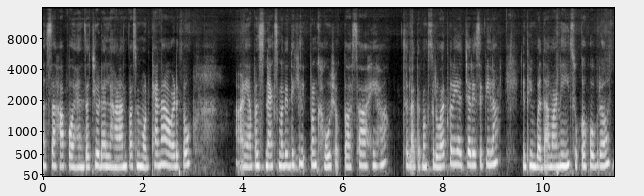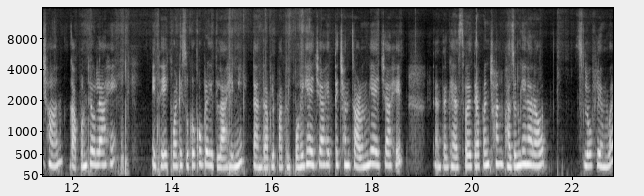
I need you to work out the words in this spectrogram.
असा हा पोह्यांचा चिवडा लहानांपासून मोठ्यांना आवडतो. आणि आपण स्नॅक्समध्ये देखील पण खाऊ शकतो. असा आहे हा. चला तर मग सुरुवात करूया आजच्या रेसिपीला इथे मी बदाम आणि सुकं खोबरं छान कापून ठेवलं आहे. इथे एक वाटी सुकं खोबरं घेतलं आहे मी. त्यानंतर आपले पातळ पोहे घ्यायचे आहेत ते छान चाळून घ्यायचे आहेत. त्यानंतर गॅसवर ते आपण छान भाजून घेणार आहोत स्लो फ्लेमवर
